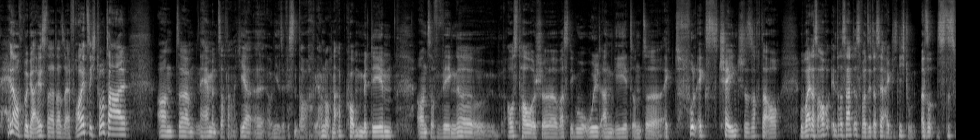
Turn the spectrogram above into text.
hellauf begeistert, also er freut sich total. Und ähm, Hammond sagt dann, hier, äh, O'Neill, Sie wissen doch, wir haben doch ein Abkommen mit dem und so wegen ne, Austausch, was die Gua'uld angeht und äh, Full Exchange, das sagt er auch. Wobei das auch interessant ist, weil sie das ja eigentlich nicht tun. Also das, das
